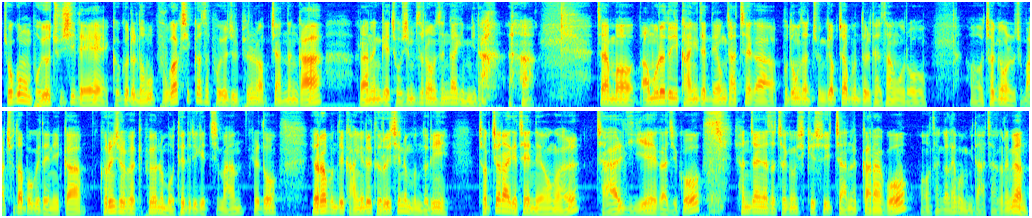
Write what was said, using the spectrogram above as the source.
조금은 보여주시되 그거를 너무 부각시켜서 보여줄 필요는 없지 않는가 라는 게 조심스러운 생각입니다. 자, 뭐 아무래도 이 강의 내용 자체가 부동산 중개업자분들 대상으로 어, 적용을 좀 맞추다 보게 되니까 그런 식으로밖에 표현을 못 해드리겠지만 그래도 여러분들이 강의를 들으시는 분들이 적절하게 제 내용을 잘 이해해 가지고 현장에서 적용시킬 수 있지 않을까라고 어, 생각을 해봅니다. 자 그러면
